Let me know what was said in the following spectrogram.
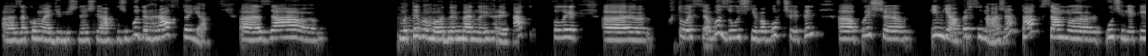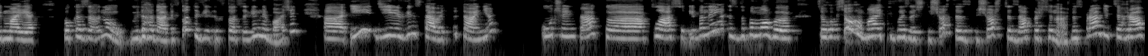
а, за комедію «Вічний шлях», тож буде гра «Хто я?» а, за мотивами одноіменної гри. Так? Коли е, хтось або з учнів, або вчитель е, пише ім'я персонажа, так, сам е, учень, який має показати, ну, відгадати, хто це, хто це, він не бачить, А, і він ставить питання, учень, так, е, класу, і вони з допомогою цього всього мають визначити, що це, що ж це за персонаж. Насправді ця гра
